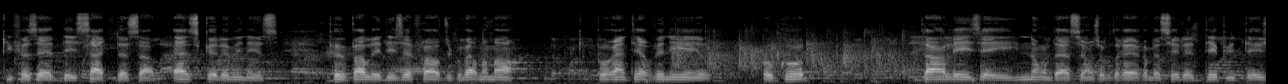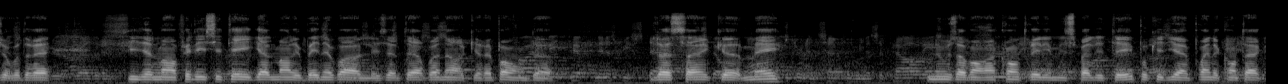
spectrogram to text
qui faisait des sacs de sable. Est-ce que le ministre peut parler des efforts du gouvernement pour intervenir au cours dans les inondations. Je voudrais remercier le député. Je voudrais finalement féliciter également les bénévoles, les intervenants qui répondent. Le 5 mai, nous avons rencontré les municipalités pour qu'il y ait un point de contact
